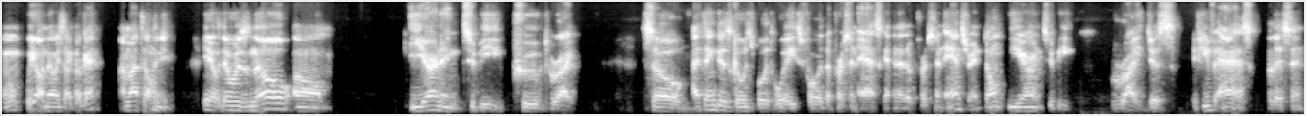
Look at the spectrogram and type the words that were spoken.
well, we don't know. He's like, okay, I'm not telling you. You know, there was no um, yearning to be proved right. So I think this goes both ways for the person asking and the person answering. Don't yearn to be right. Just if you've asked, listen.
